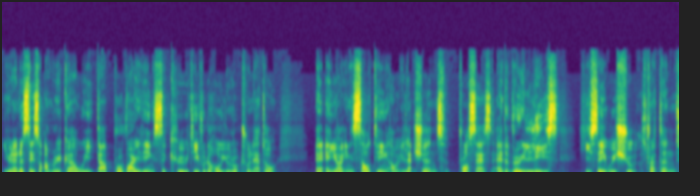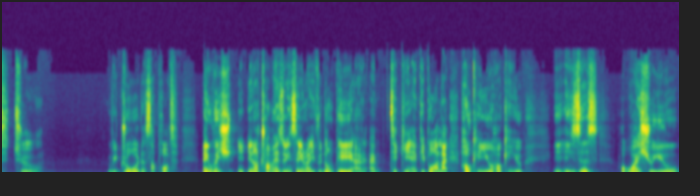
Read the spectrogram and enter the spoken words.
United States of America, we are providing security for the whole Europe through NATO. And, and you're insulting our elections process. At the very least, he said we should threaten to withdraw the support. And which, you know, Trump has been saying, right, if you don't pay, I, I'm taking, and people are like, how can you, how can you? It- it's just, why should you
